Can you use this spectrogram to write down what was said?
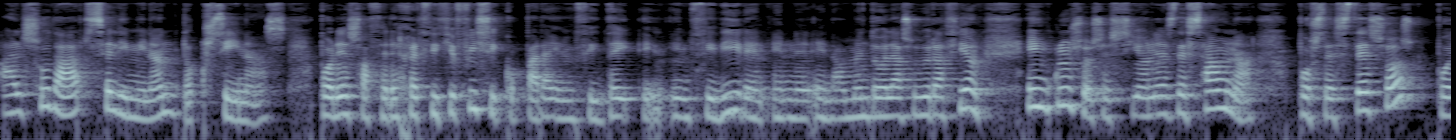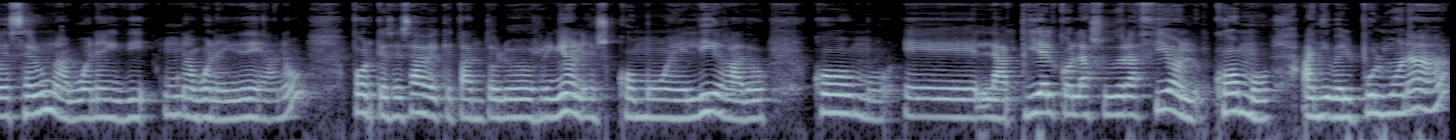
al sudar se eliminan toxinas. Por eso hacer ejercicio físico para incidir en, el aumento de la sudoración e incluso sesiones de sauna post-excesos puede ser una buena, una buena idea, ¿no? Porque se sabe que tanto los riñones como el hígado, como eh, la piel con la sudoración, como a nivel pulmonar,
